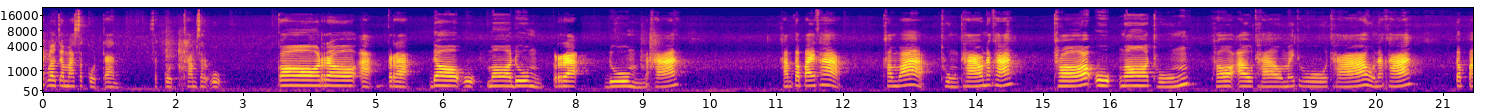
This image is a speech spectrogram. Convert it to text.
กเราจะมาสะกดกัน สะกดคำสระอุกรออะกระ ดออุ มอดุม กระดุมนะคะ คำต่อไปค่ะคำว่า ถุงเท้านะคะทออุงอถุงทอเอาเท้าไม่โทเท้านะคะ ต่อไป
